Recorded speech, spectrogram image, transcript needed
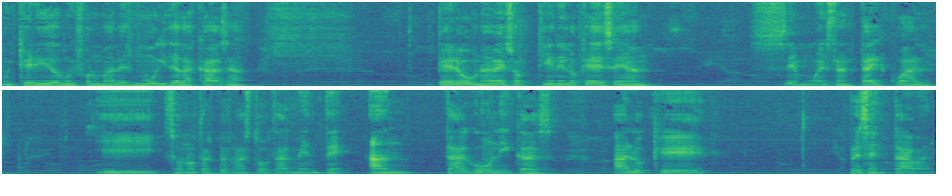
muy queridos, muy formales, muy de la casa, pero una vez obtienen lo que desean, se muestran tal cual y son otras personas totalmente antagónicas a lo que presentaban,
